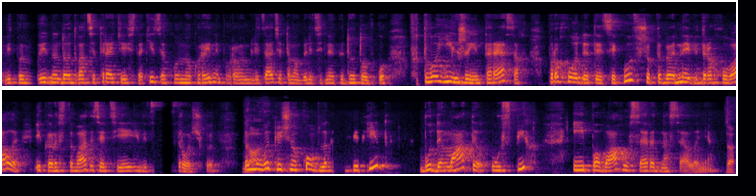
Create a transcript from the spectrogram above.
відповідно до 23 статті закону України про мобілізацію та мобілізаційну підготовку. В твоїх же інтересах проходити цей курс, щоб тебе не відрахували і користуватися цією відстрочкою. Тому Да. виключно комплексний підхід буде мати успіх і повагу серед населення. Да.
